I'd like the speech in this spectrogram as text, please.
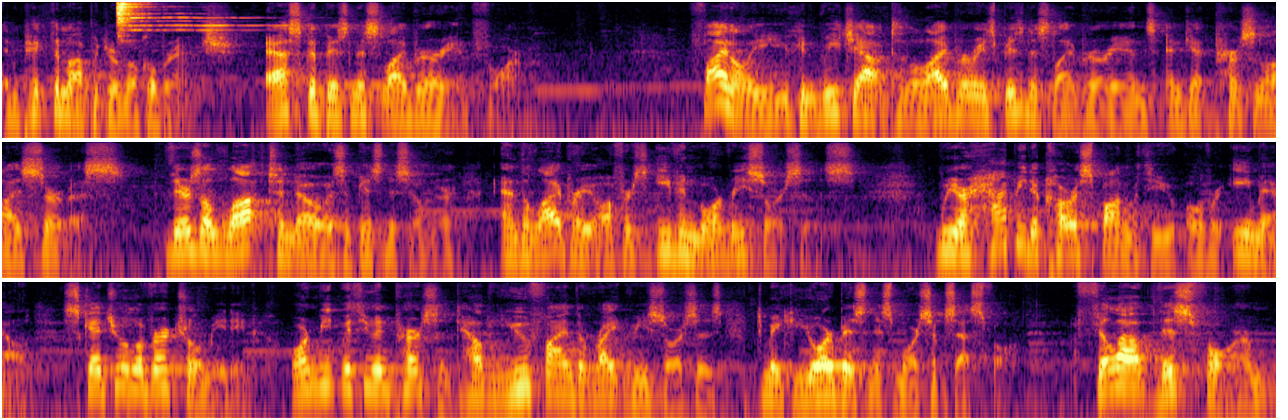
and pick them up at your local branch. Ask a Business Librarian form. Finally, you can reach out to the library's business librarians and get personalized service. There's a lot to know as a business owner, and the library offers even more resources. We are happy to correspond with you over email, schedule a virtual meeting, or meet with you in person to help you find the right resources to make your business more successful. Fill out this form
